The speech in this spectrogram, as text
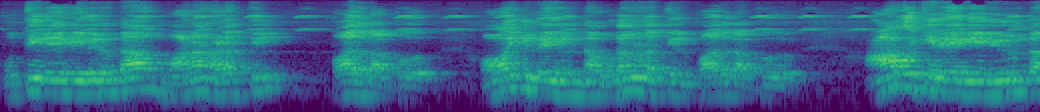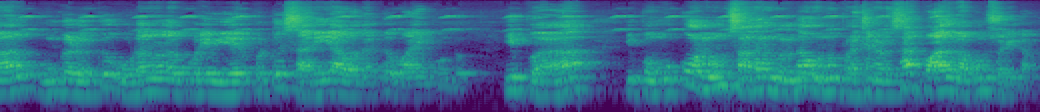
புத்தி ரேகையில் இருந்தால் மனநலத்தில் பாதுகாப்பு. ஆயுள் ரேகையில் இருந்தால் உடல்நலத்தில் பாதுகாப்பு. ஆரோக்கிய ரேகையில் இருந்தால் உங்களுக்கு உடல்நலக் குறைவு ஏற்பட்டு சரியாவதற்கு வாய்ப்பு உண்டு. இப்போ இப்போ முக்கோணமும் சதுரம் இருந்தால் ஒன்றும் பிரச்சனை இல்லை சார் பாதுகாப்புன்னு சொல்லிட்டோம்.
